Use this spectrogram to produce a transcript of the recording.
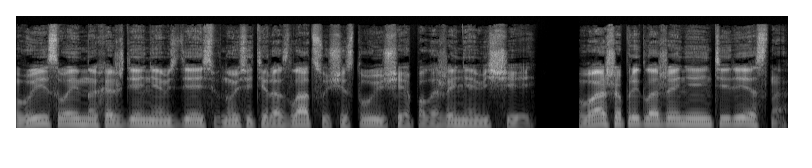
Вы своим нахождением здесь вносите разлад в существующее положение вещей. Ваше предложение интересно,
